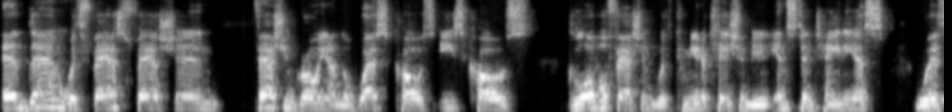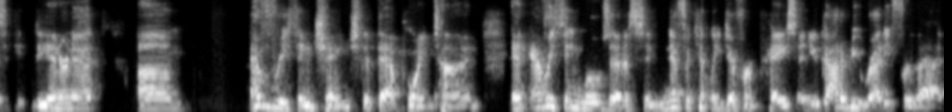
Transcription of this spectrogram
And then with fast fashion, fashion growing on the West Coast, East Coast, global fashion with communication being instantaneous with the internet. Um, everything changed at that point in time, and everything moves at a significantly different pace. And you got to be ready for that,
